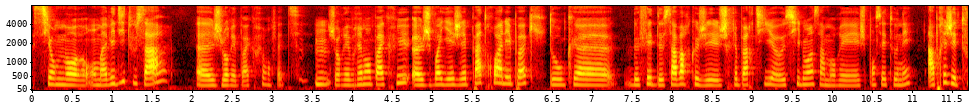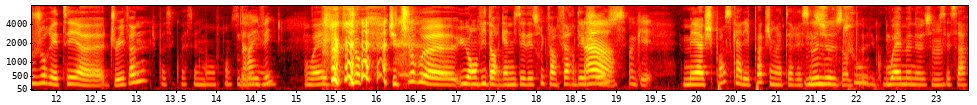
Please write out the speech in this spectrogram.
si on m'a- on m'avait dit tout ça, euh, je l'aurais pas cru en fait. Mm. J'aurais vraiment pas cru. Euh, je voyageais pas trop à l'époque, donc euh, le fait de savoir que je serais partie aussi loin, ça m'aurait, je pense, étonné. Après, j'ai toujours été driven. Je sais pas c'est quoi c'est le mot en français. Driver Ouais, j'ai toujours, eu envie d'organiser des trucs, enfin faire des ah, choses. ok. Mais euh, je pense qu'à l'époque, je m'intéressais Meneuse un surtout... peu, du coup. Ouais, meneuse, Mm. c'est ça.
